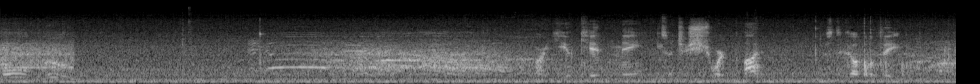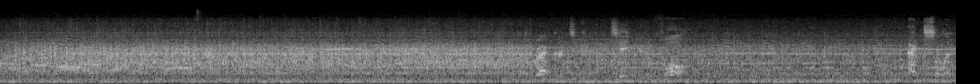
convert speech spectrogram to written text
bold move. Are you kidding me? Such a short putt. Just a couple of feet. The records continue to fall. Excellent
